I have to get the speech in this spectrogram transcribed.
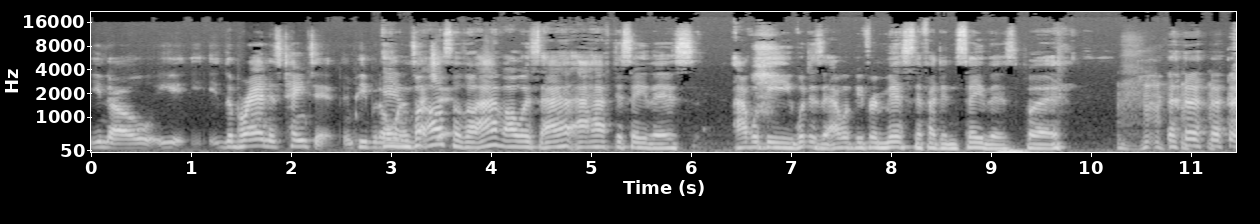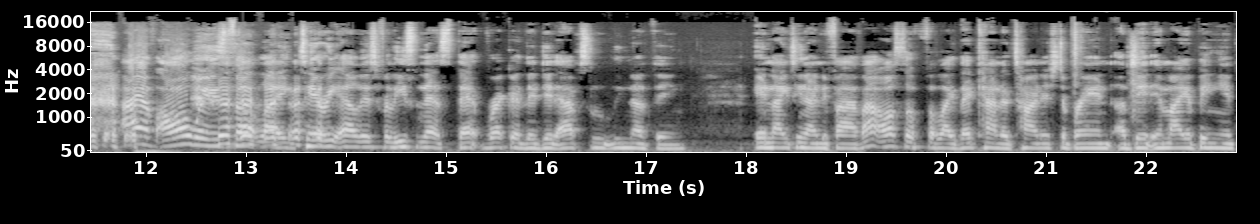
you know y- y- the brand is tainted and people don't want to but touch also it. though, I've always I, I have to say this. I would be what is it? I would be remiss if I didn't say this, but I have always felt like Terry Ellis releasing that that record that did absolutely nothing in 1995. I also feel like that kind of tarnished the brand a bit, in my opinion.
